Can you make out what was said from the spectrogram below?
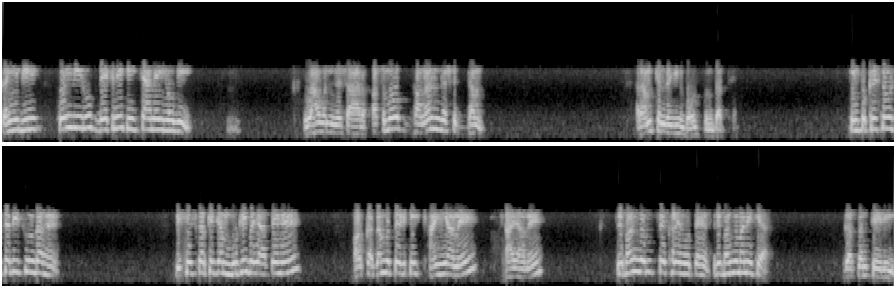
कहीं भी, कोई भी रूप देखने की इच्छा नहीं होगी। लावण्य सार असमोधनन्य सिद्धम। रामचंद्र जी बहुत सुंदर थे। किंतु कृष्ण उनसे भी सुंदर हैं। विशेष करके जब मुरली बजाते हैं और कदम पेड़ की छाइया में, छाया में त्रिभंग रूप से खड़े होते हैं। त्रिभंग माने क्या? गर्दन टेढ़ी।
